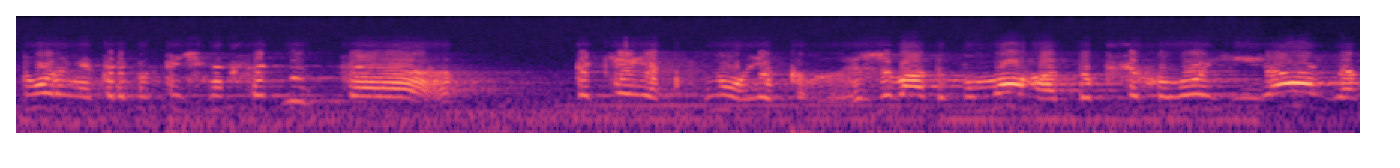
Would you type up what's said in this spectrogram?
Створення терапевтичних садів це таке, як ну як жива допомога до психології. Я як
